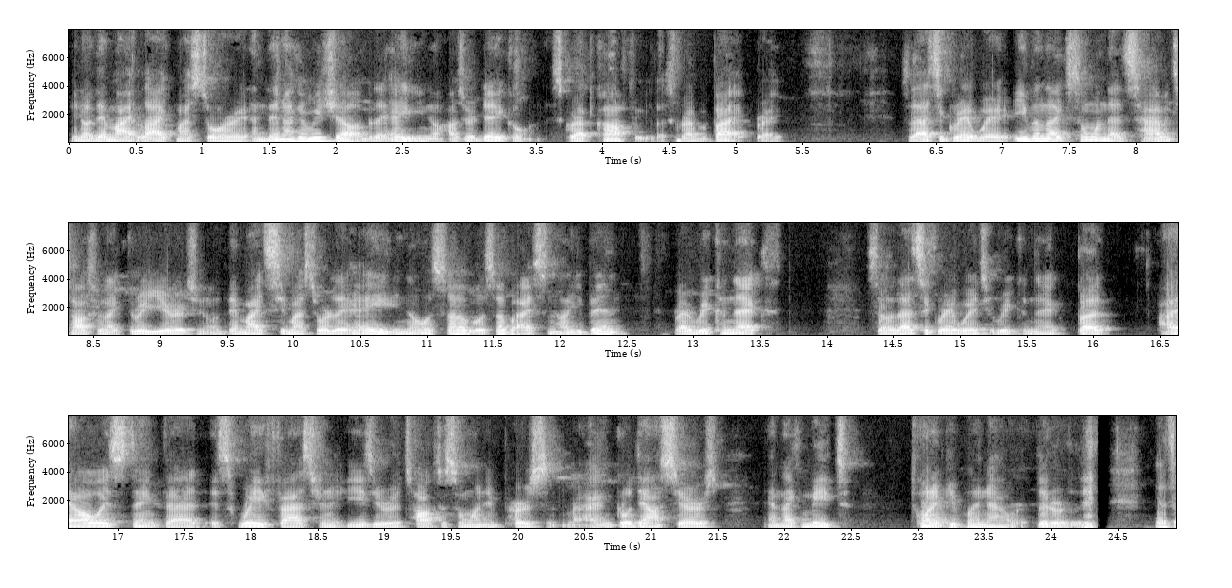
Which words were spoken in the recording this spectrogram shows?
You know, they might like my story, and then I can reach out and be like, "Hey, you know, how's your day going? Let's grab coffee. Let's grab a bite, right?" So that's a great way. Even like someone that's haven't talked to in like three years, you know, they might see my story, like, hey, you know, what's up? What's up, Aisen? How you been? Right, reconnect. So that's a great way to reconnect. But I always think that it's way faster and easier to talk to someone in person. Right? I can go downstairs and like meet 20 people an hour, literally. That's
